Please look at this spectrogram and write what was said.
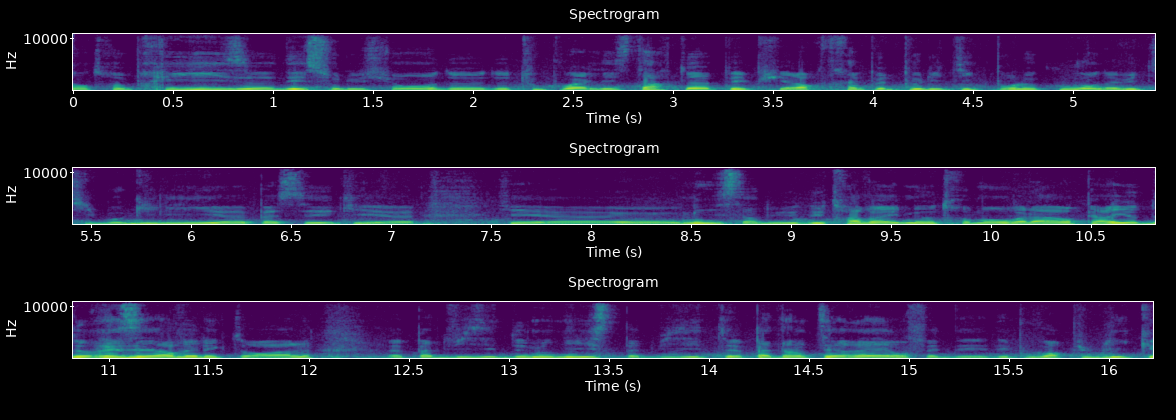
entreprises, des solutions de, tout poil, des startups, et puis alors très peu de politique pour le coup. On a vu Thibaut Guilly passer, qui est, qui est euh, au ministère du, Travail, mais autrement, voilà, en période de réserve électorale, euh, pas de visite de ministre, pas de visite, pas d'intérêt en fait des, pouvoirs publics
